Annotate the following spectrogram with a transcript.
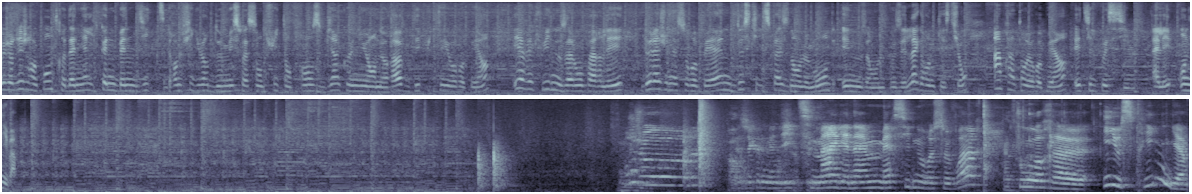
Aujourd'hui, je rencontre Daniel Cohn-Bendit, grande figure de mai 68 en France, bien connu en Europe, député européen. Et avec lui, nous allons parler de la jeunesse européenne, de ce qu'il se passe dans le monde. Et nous allons lui poser la grande question, un printemps européen est-il possible? Allez, on y va Merci de nous recevoir pour euh, EU Spring,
